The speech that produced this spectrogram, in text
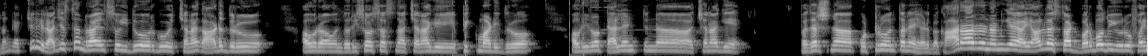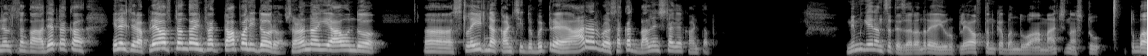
ನಂಗೆ ಆ್ಯಕ್ಚುಲಿ ರಾಜಸ್ಥಾನ್ ರಾಯಲ್ಸು ಇದುವರೆಗೂ ಚೆನ್ನಾಗಿ ಆಡಿದ್ರು. ಅವರ ಒಂದು ರಿಸೋರ್ಸಸ್ನ ಚೆನ್ನಾಗಿ ಪಿಕ್ ಮಾಡಿದರು. ಅವರಿರೋ ಟ್ಯಾಲೆಂಟನ್ನ ಚೆನ್ನಾಗಿ ಪ್ರದರ್ಶನ ಕೊಟ್ಟರು ಅಂತಲೇ ಹೇಳಬೇಕು. ಆರ್ ಆರ್ ನನಗೆ ಐ ಆಲ್ವೇಸ್ ಥಾಟ್ ಬರ್ಬೋದು ಇವರು ಫೈನಲ್ಸ್ ತನಕ. ಅದೇ ತನಕ ಏನು ಹೇಳ್ತೀರಾ ಪ್ಲೇ ಆಫ್ ತನಕ ಇನ್ಫ್ಯಾಕ್ಟ್ ಟಾಪಲ್ಲಿ ಇದ್ದವರು. ಸಡನ್ನಾಗಿ ಆ ಒಂದು ಸ್ಲೈಡ್ನ ಕಾಣಿಸಿದ್ದು ಬಿಟ್ಟರೆ ಆರ್ ಆರ್ ಸಖತ್ ಬ್ಯಾಲೆನ್ಸ್ಡಾಗೆ ಕಾಣ್ತಪ್ಪ. ನಿಮ್ಗೇನು ಅನ್ಸುತ್ತೆ ಸರ್? ಅಂದರೆ ಇವರು ಪ್ಲೇ ಆಫ್ ತನಕ ಬಂದು ಆ ಮ್ಯಾಚ್ನ ಅಷ್ಟು ತುಂಬಾ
